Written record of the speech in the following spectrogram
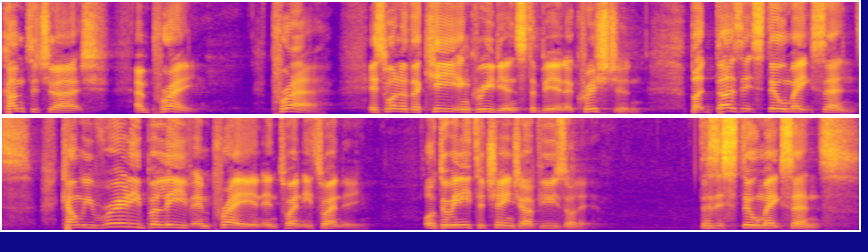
come to church, and pray. Prayer. It's one of the key ingredients to being a Christian. But does it still make sense? Can we really believe in praying in 2020? Or do we need to change our views on it? Does it still make sense?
